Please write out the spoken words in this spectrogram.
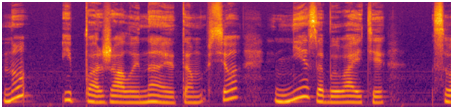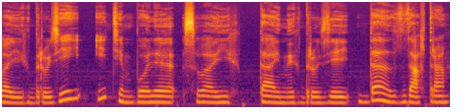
Ну и, пожалуй, на этом все. Не забывайте своих друзей и тем более своих тайных друзей. До завтра!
